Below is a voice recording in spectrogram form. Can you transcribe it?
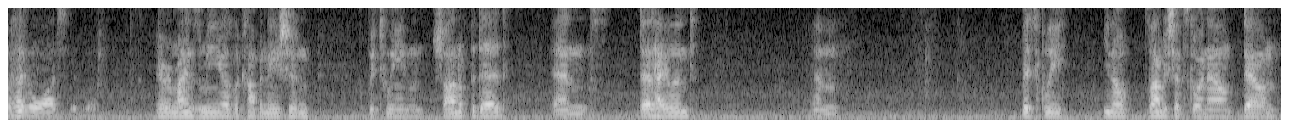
I haven't watched it, but It reminds me of a combination between Shaun of the Dead and Dead Island. And basically, you know, zombie shit's going out, down.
